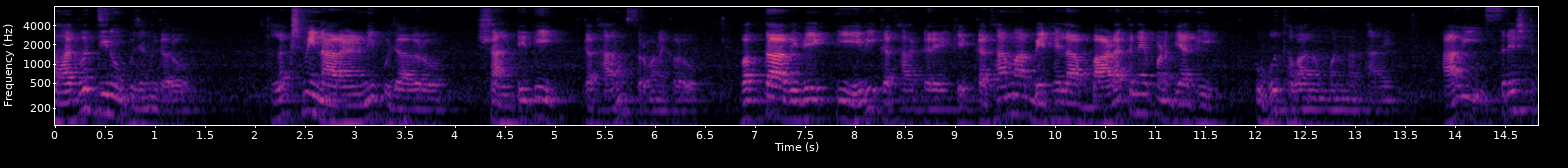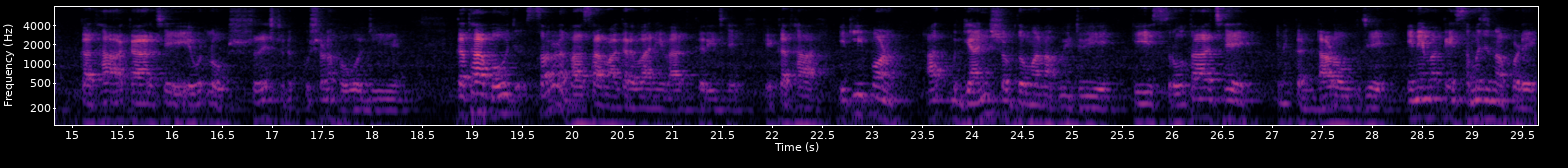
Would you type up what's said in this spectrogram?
ભાગવતજીનું પૂજન કરો લક્ષ્મી નારાયણની પૂજા કરો, શાંતિથી કથાનું શ્રવણ કરો. વક્તા વિવેકથી એવી કથા કરે કે કથામાં બેઠેલા બાળકને પણ ત્યાંથી ઊભું થવાનું મન ન થાય. આવી શ્રેષ્ઠ કથાકાર છે એટલો શ્રેષ્ઠ કુશળ હોવો જોઈએ. કથા બહુ જ સરળ ભાષામાં કરવાની વાત કરી છે કે કથા એટલી પણ આત્મજ્ઞાની શબ્દોમાં ન હોવી જોઈએ કે એ શ્રોતા છે, એને કંટાળો ઉપજે, એને એમાં કંઈ સમજ ન પડે,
